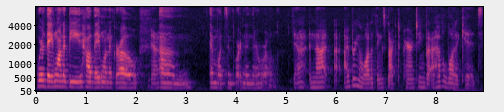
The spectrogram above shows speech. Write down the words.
where they want to be, how they want to grow, yeah. um, and what's important in their world. Yeah, and that I bring a lot of things back to parenting, but I have a lot of kids,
